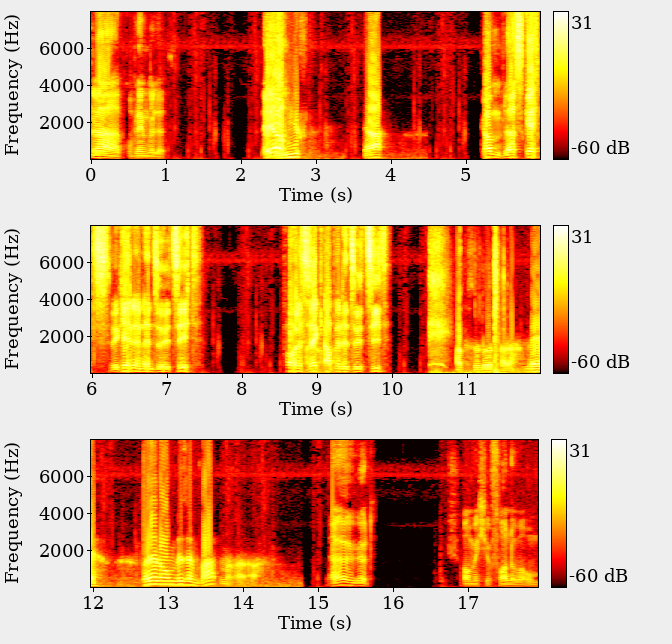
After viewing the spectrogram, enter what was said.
Ah, Problem gelöst. Ja. Leo, Ja. komm, los geht's. Wir gehen in den Suizid. Paul ist weg, ab in den Suizid. Absolut, Alter. Nee. Will ja noch ein bisschen warten, Alter. Ja, gut. Ich schau mich hier vorne mal um.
